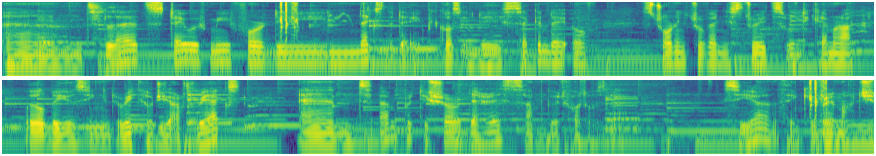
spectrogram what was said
And let's stay with me for the next day because in the second day of strolling through Venice streets with the camera, we will be using the Ricoh GR3X, and I'm pretty sure there is some good photos there. See ya and thank you very much.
